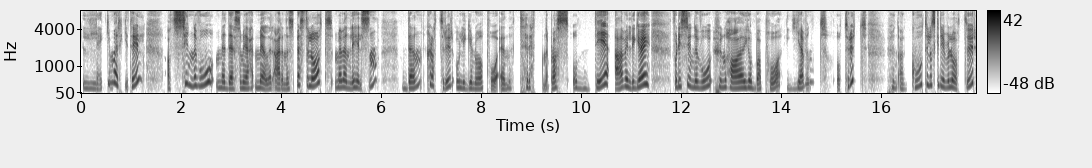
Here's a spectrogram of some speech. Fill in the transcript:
legg merke til at Synne Vo, med det som jeg mener er hennes beste låt, med vennlig hilsen, den klatrer og ligger nå på en trettendeplass. Og det er veldig gøy, fordi Synne Vo hun har jobba på jevnt og trutt. Hun er god til å skrive låter.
